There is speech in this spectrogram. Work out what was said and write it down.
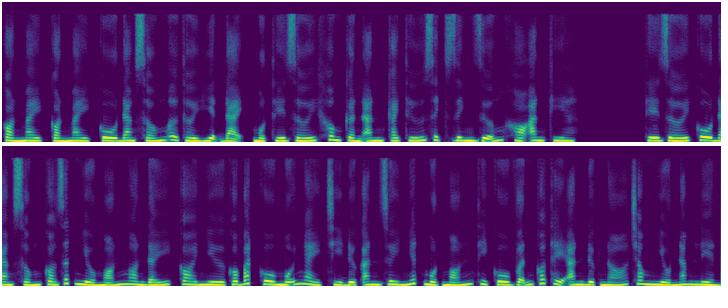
Còn may, còn may cô đang sống ở thời hiện đại, một thế giới không cần ăn cái thứ dịch dinh dưỡng khó ăn kia. Thế giới cô đang sống có rất nhiều món ngon đấy, coi như có bắt cô mỗi ngày chỉ được ăn duy nhất một món thì cô vẫn có thể ăn được nó trong nhiều năm liền.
